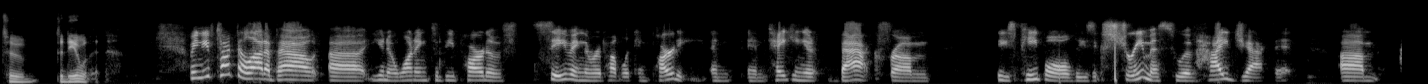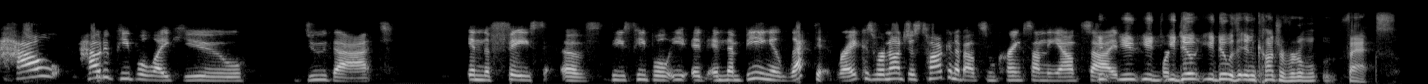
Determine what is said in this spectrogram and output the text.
to to deal with it. I mean, you've talked a lot about, uh, you know, wanting to be part of saving the Republican Party and and taking it back from these people, these extremists who have hijacked it. Um, how how do people like you do that in the face of these people and, and them being elected, right? Because we're not just talking about some cranks on the outside. you you, you, you do you do with incontrovertible facts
